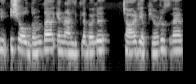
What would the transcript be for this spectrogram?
bir iş olduğunda genellikle böyle çağrı yapıyoruz ve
